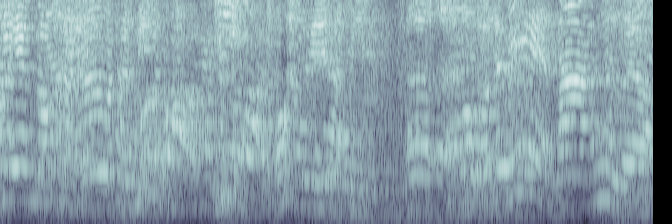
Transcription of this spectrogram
ไม่เห็นนางเลยอะ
